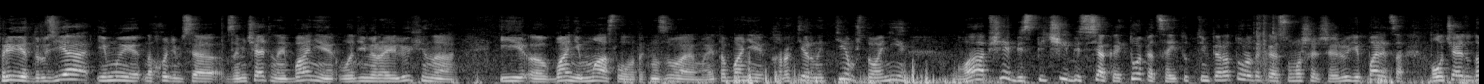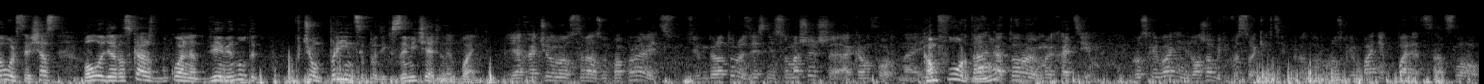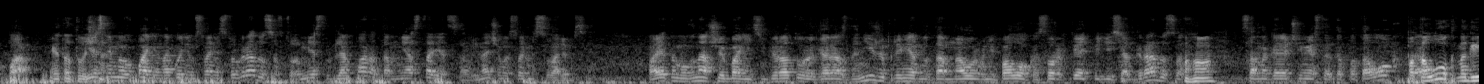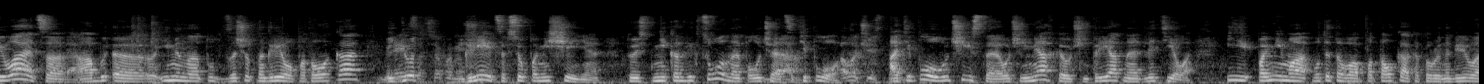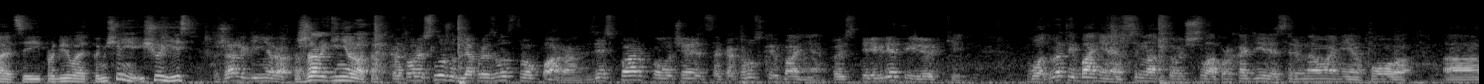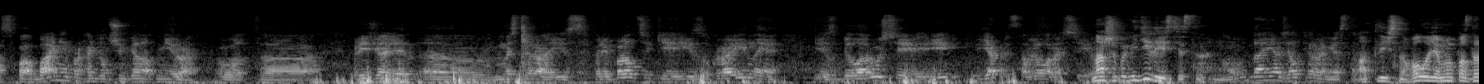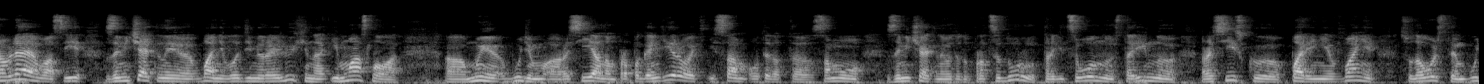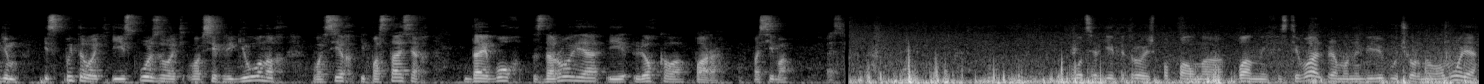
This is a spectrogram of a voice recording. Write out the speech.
Привет, друзья! И мы находимся в замечательной бане Владимира Илюхина и э, в бане Маслова, так называемой. Это бани характерны тем, что они вообще без печи, без всякой топятся, и тут температура такая сумасшедшая, люди парятся, получают удовольствие. Сейчас Володя расскажет буквально две минуты, в чем принцип этих замечательных бань. Я хочу сразу поправить, температура здесь не сумасшедшая, а комфортная. Комфортно, Та, ну. которую мы хотим. В русской бане не должно быть высоких температур. Бане парятся от слова пар. Это точно. Если мы в бане находим с вами 100 градусов, то места для пара там не останется, иначе мы с вами сваримся. Поэтому в нашей бане температура гораздо ниже, примерно там на уровне полока 45-50 градусов. Ага. Самое горячее место это потолок. да. Потолок нагревается, Да. а э, именно тут за счет нагрева потолка Греется идет, помещение. греется все помещение. То есть не конвекционное получается Да. тепло, А вот чисто. а тепло лучистое, очень мягкое, очень приятное для тела. И помимо вот этого потолка, который нагревается и прогревает помещение, еще есть Жарогенератор. жарогенератор. который служит для производства пара. Здесь пар получается как в русской бане, то есть перегретый и легкий. Вот, в этой бане 17 числа проходили соревнования по а, спа-бане, проходил чемпионат мира. Вот, а, приезжали а, мастера из Прибалтики, из Украины, из Белоруссии, и я представлял Россию. Наши победили, естественно. Ну да, я взял первое место. Отлично. Володя, мы поздравляем вас. И замечательные бани Владимира Илюхина и Маслова э, мы будем э, россиянам пропагандировать. И сам вот этот, э, саму замечательную вот эту процедуру, традиционную, старинную, российскую парение в бане с удовольствием будем испытывать и использовать во всех регионах, во всех ипостасях. Дай Бог здоровья и легкого пара. Спасибо. Вот Сергей Петрович попал на банный фестиваль прямо на берегу Черного моря.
